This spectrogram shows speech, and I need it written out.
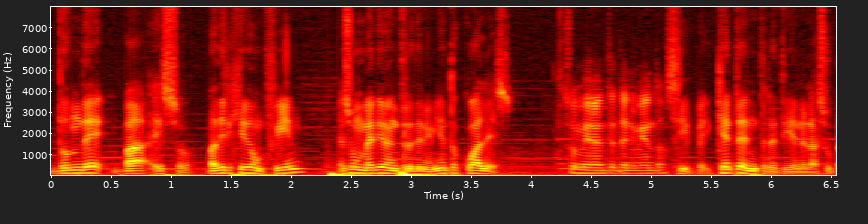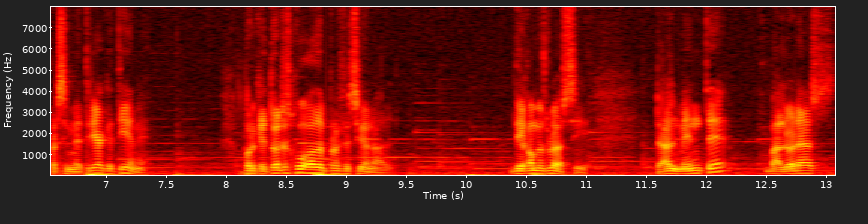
¿Dónde va eso? ¿Va dirigido a un fin? ¿Es un medio de entretenimiento? ¿Cuál es? Es un medio de entretenimiento. Sí, ¿quién te entretiene? La supersimetría que tiene. Porque tú eres jugador profesional. Digámoslo así. Realmente valoras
